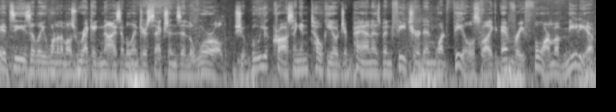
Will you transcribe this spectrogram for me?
it's easily one of the most recognizable intersections in the world. Shibuya Crossing in Tokyo, Japan has been featured in what feels like every form of media.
